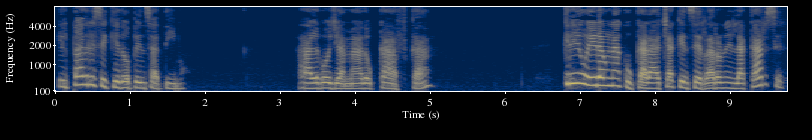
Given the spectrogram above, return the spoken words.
El padre se quedó pensativo. Algo llamado Kafka. Creo era una cucaracha que encerraron en la cárcel.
